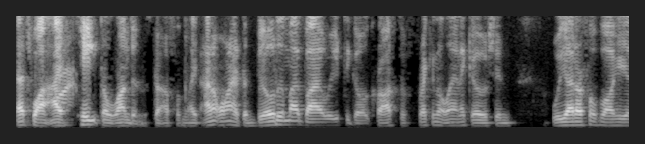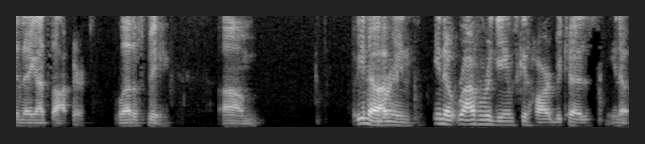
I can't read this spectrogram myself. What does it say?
that's why I hate the London stuff. I'm like, I don't want to have to build in my bye week to go across the freaking Atlantic Ocean. We got our football here. They got soccer. Let us be. Um, you know, I mean, you know, rivalry games get hard because you know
